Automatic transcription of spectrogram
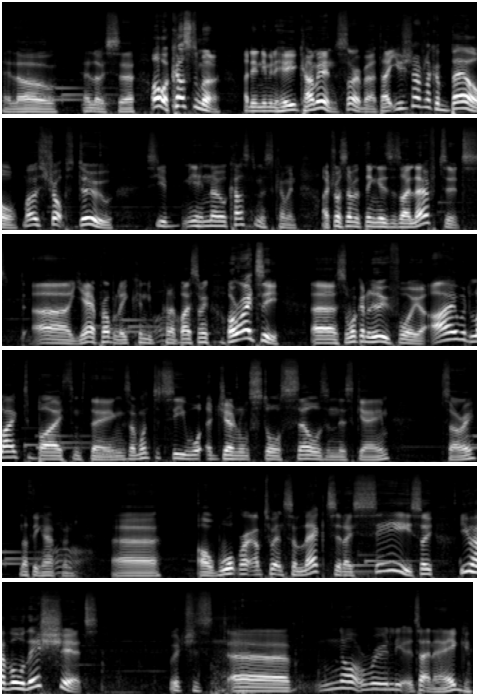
Hello. Hello, sir. Oh, a customer! I didn't even hear you come in. Sorry about that. You should have like a bell. Most shops do. So you, you know customers come in. I trust everything is as I left it. Uh, yeah, probably. Can you kind of buy something? Alrighty! Uh, so what can I do for you? I would like to buy some things. I want to see what a general store sells in this game. Sorry, nothing happened. Uh, I'll walk right up to it and select it. I see. So you have all this shit. Which is, uh, not really... Is that an egg?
